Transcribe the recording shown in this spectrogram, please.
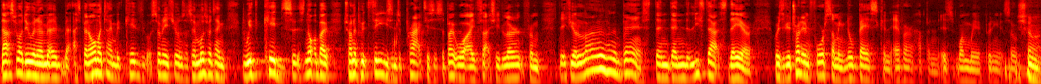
That's what I do when I'm, I spend all my time with kids. I've got so many children, so I spend most of my time with kids. So it's not about trying to put theories into practice. It's about what I've actually learned from that if you're allow the best, then, then at least that's there. Whereas if you're trying to enforce something, no best can ever happen, is one way of putting it. So, sure.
